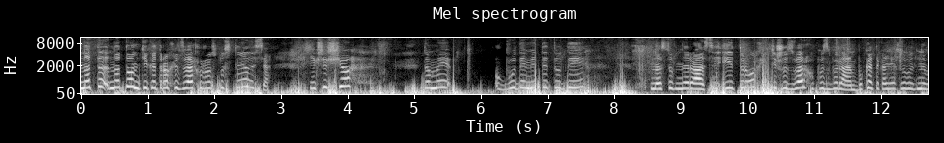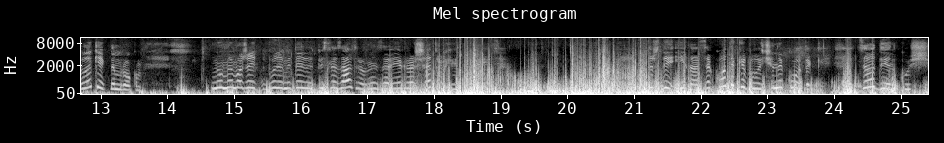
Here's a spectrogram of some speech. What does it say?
На, на том тільки трохи зверху розпустилися. Якщо що, то ми будемо йти туди наступний раз. І трохи ті, що зверху позбираємо. Букети, звісно, будуть невеликі, як тим роком. Ну, ми може будемо йти післязавтра, вони якраз ще трохи відкриються. Подожди, Іда, це котики були чи не котики? Це один кущ.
